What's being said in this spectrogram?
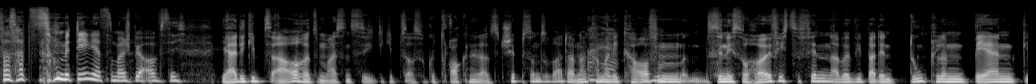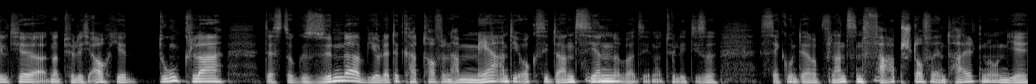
Was hat es mit denen jetzt zum Beispiel auf sich? Ja, die gibt es auch. Also meistens, die, die gibt es auch so getrocknet als Chips und so weiter. Ne? Kann Ach, man ja. die kaufen, mhm. sind nicht so häufig zu finden, aber wie bei den dunklen Beeren gilt hier natürlich auch, je dunkler, desto gesünder. Violette Kartoffeln haben mehr Antioxidantien, mhm. weil sie natürlich diese sekundäre Pflanzenfarbstoffe enthalten. Und je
